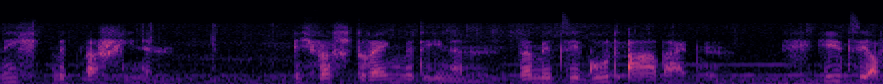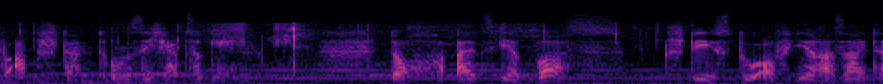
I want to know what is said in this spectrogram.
nicht mit Maschinen. Ich war streng mit ihnen, damit sie gut arbeiten. Hielt sie auf Abstand, um sicher zu gehen. Doch als ihr Boss stehst du auf ihrer Seite.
